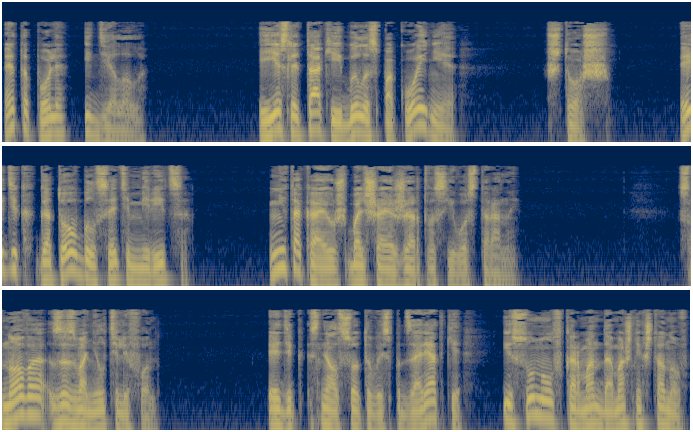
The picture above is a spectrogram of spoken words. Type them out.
это Поля и делала. И если так ей было спокойнее, что ж, Эдик готов был с этим мириться. Не такая уж большая жертва с его стороны. Снова зазвонил телефон. Эдик снял сотовый из подзарядки и сунул в карман домашних штанов,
